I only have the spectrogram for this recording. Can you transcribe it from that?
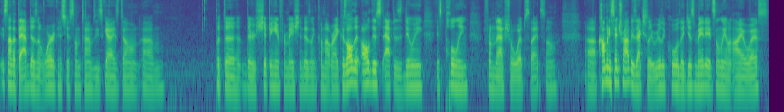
it's not that the app doesn't work. It's just sometimes these guys don't um, put the their shipping information doesn't come out right because all that all this app is doing is pulling from the actual website. So, uh, Comedy Central app is actually really cool. They just made it. It's only on iOS.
